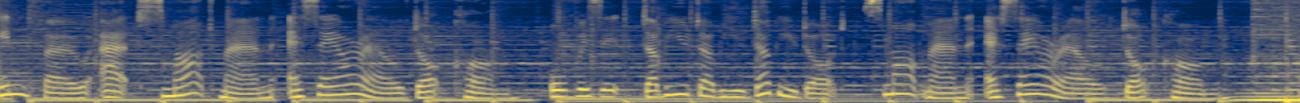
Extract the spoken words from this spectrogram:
info at smartmansarl.com or visit www.smartmansarl.com.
